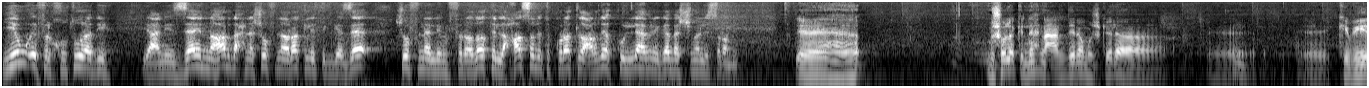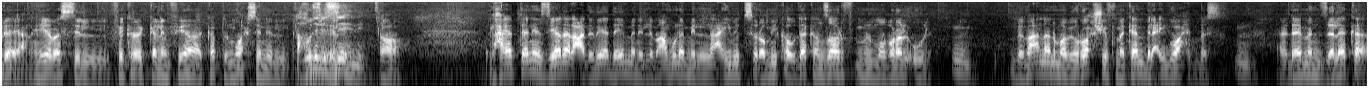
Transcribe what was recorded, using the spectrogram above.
يوقف الخطورة دي؟ يعني إزاي النهارده إحنا شفنا ركلة الجزاء شفنا الانفرادات اللي حصلت الكرات العرضية كلها من الجبهة الشمال لسيراميكا؟ آه، مش هقول لك إن إحنا عندنا مشكلة آه، آه، كبيرة. يعني هي بس الفكرة اللي اتكلم فيها كابتن محسن الجزء ال- الذهني. آه. الحقيقة الثانية الزيادة العددية دايما اللي معمولة من لعيبة سيراميكا وده كان ظاهر من المباراة الأولى. بمعنى إنه ما بيروحش في مكان بلعيب واحد بس. يعني دايما زلاكا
